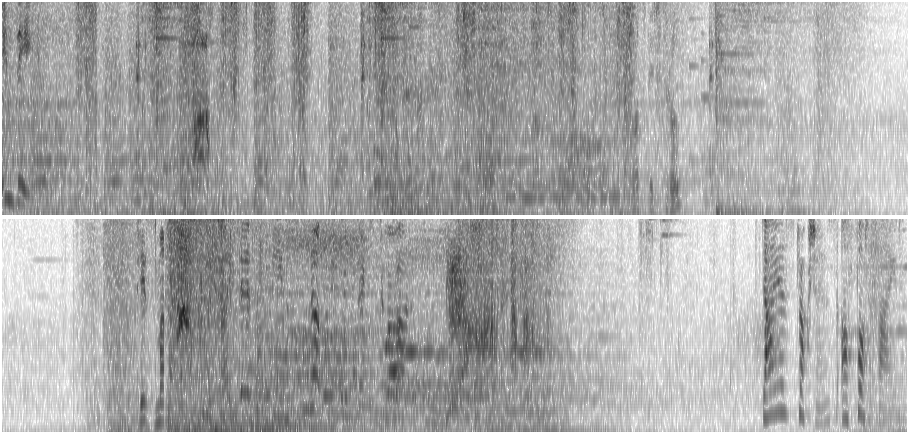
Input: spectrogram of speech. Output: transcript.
Indeed. Thought this through? Tis my... My death means nothing next to ours. Dire's structures are fortified.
